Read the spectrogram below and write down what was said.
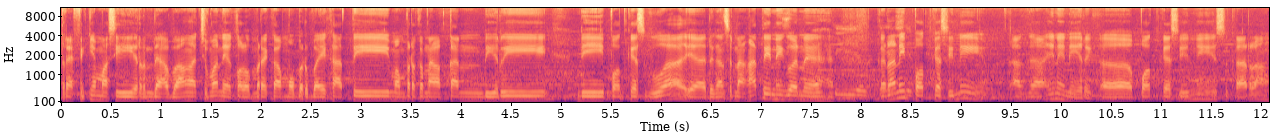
Trafficnya masih rendah banget. Cuman ya kalau mereka mau berbaik hati memperkenalkan diri di podcast gue ya dengan senang hati nih gue nih. Karena nih podcast ini agak ini nih Rick. Eh, podcast ini sekarang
